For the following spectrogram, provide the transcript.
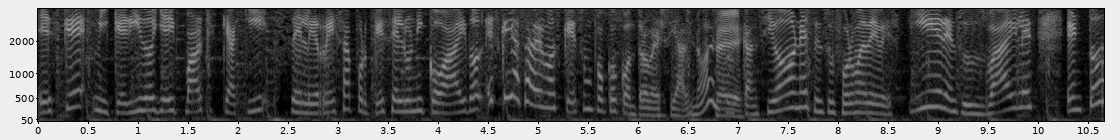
Es que mi querido Jay Park, que aquí se le reza porque es el único idol, es que ya sabemos que es un poco controversial, ¿no? En Sí. sus canciones, en su forma de vestir, en sus bailes. En todo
